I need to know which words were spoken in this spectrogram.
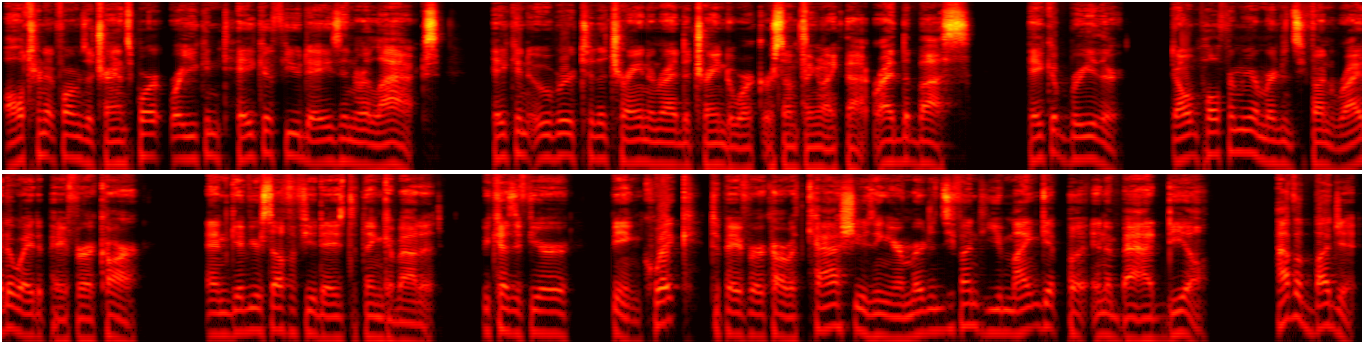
alternate forms of transport where you can take a few days and relax. Take an Uber to the train and ride the train to work or something like that. Ride the bus. Take a breather. Don't pull from your emergency fund right away to pay for a car and give yourself a few days to think about it. Because if you're being quick to pay for a car with cash using your emergency fund, you might get put in a bad deal. Have a budget.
